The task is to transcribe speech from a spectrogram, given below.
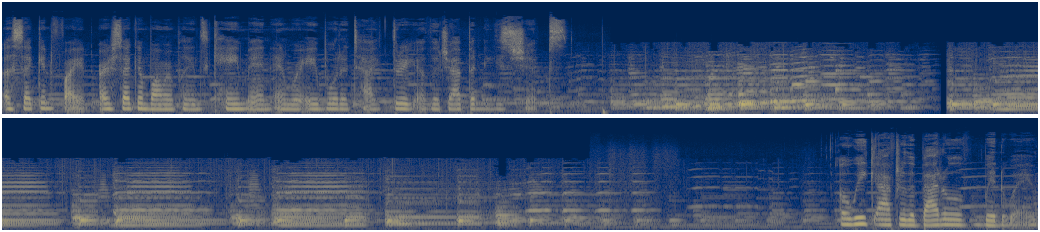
a second fight, our second bomber planes came in and were able to attack three of the Japanese ships. A week after the Battle of Midway,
